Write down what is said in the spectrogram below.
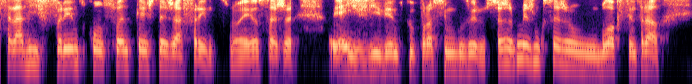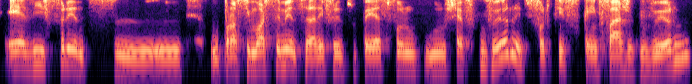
será diferente consoante quem esteja à frente, não é? Ou seja, é evidente que o próximo governo, seja, mesmo que seja um bloco central, é diferente se uh, o próximo orçamento será diferente se o PS for o, o chefe de governo, e se for quem faz governo,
